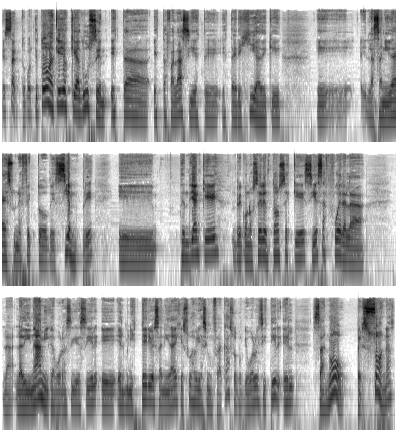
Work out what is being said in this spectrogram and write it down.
Exacto, porque todos aquellos que aducen esta, esta falacia, este, esta herejía de que eh, la sanidad es un efecto de siempre, eh, tendrían que reconocer entonces que si esa fuera la, la, dinámica, por así decir, eh, el ministerio de sanidad de Jesús habría sido un fracaso, porque vuelvo a insistir, él sanó personas,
